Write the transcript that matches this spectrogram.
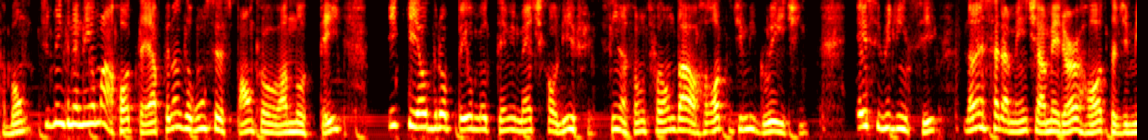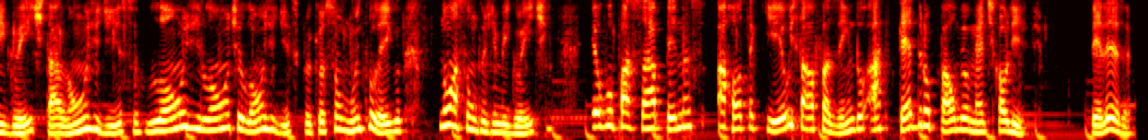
tá bom? Se bem que não é nenhuma rota, é apenas alguns respawn que eu anotei e que eu dropei o meu tema Magical Leaf. Sim, nós estamos falando da rota de migrating. Esse vídeo em si não é necessariamente a melhor rota de migrate, tá? Longe disso, longe, longe, longe disso, porque eu sou muito leigo no assunto de migrating. Eu vou passar apenas a rota que eu estava fazendo até dropar o meu Magical Leaf. Beleza?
